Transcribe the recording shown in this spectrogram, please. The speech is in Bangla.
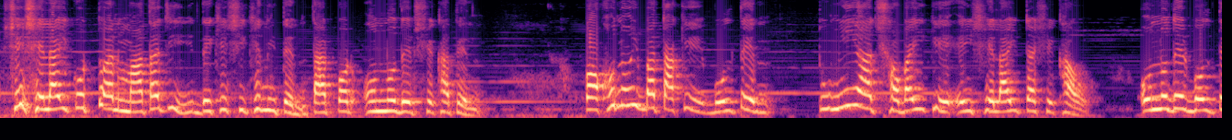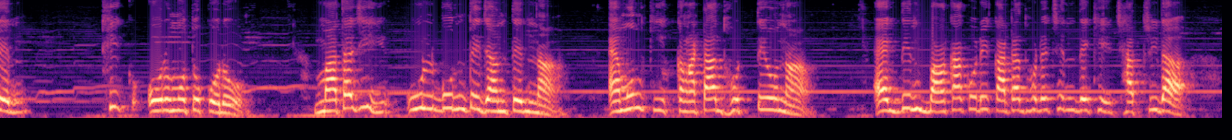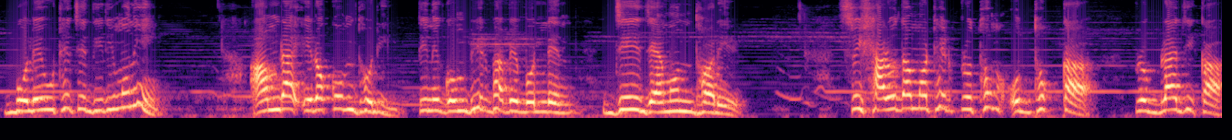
সে সেলাই করতো আর মাতাজি দেখে শিখে নিতেন, তারপর অন্যদের শেখাতেন। কখনোই বা তাকে বলতেন, তুমি আজ সবাইকে এই সেলাইটা শেখাও। অন্যদের বলতেন, ঠিক ওর মতো করো। মাতাজি উল বুনতে জানতেন না। এমনকি কাঁটা ধরতেও না। একদিন বাঁকা করে কাঁটা ধরেছেন দেখে ছাত্রীরা বলে উঠেছে, দিদিমণি, আমরা এরকম ধরি। তিনি গম্ভীরভাবে বললেন, যে যেমন ধরে। শ্রী সারদা মঠের প্রথম অধ্যক্ষা প্রব্রাজিকা,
